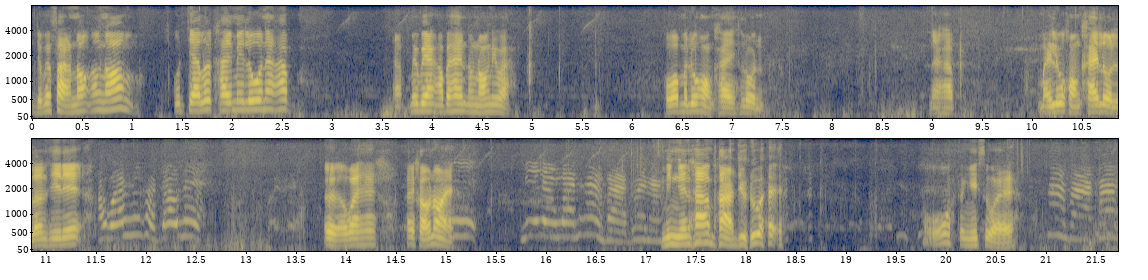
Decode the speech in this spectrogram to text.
เดี๋ยวไปฝากน้องน้องๆกุญแจรถใครไม่รู้นะครับอะแม่เวียงเอาไปให้น้องๆดีกว่าเพ ราะว่าไม่รู้ของใครหล่นนะครับ ไม่รู้ของใครหล่นแล้วทีนี้ เอาไว้ให้เขาเจ้าแน่เออเอาไว้ให้ให้เขาหน่อย มีมีรางวัลห้าบาทด้วยนะมีเงินห้าบาทอยู่ด้วย โอ้ตรงนี้สวย ห้าบาทวาง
